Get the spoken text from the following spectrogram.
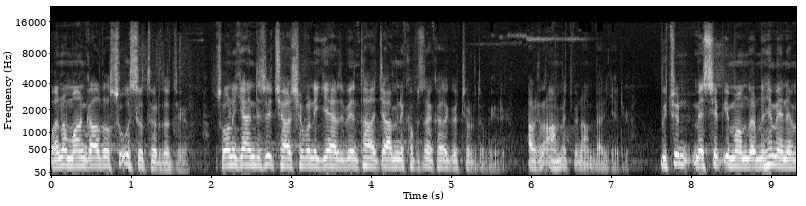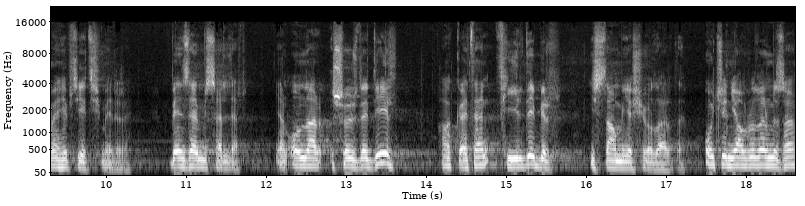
Bana mangalda su ısıtırdı diyor. Sonra kendisi çarşafını giyerdi, beni ta caminin kapısına kadar götürdü buyuruyor. Arkadan Ahmet bin Hanbel geliyor. Bütün mezhep imamlarının hemen hemen hepsi yetişmeleri. Benzer misaller. Yani onlar sözde değil, hakikaten fiilde bir İslam'ı yaşıyorlardı. O için yavrularımıza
